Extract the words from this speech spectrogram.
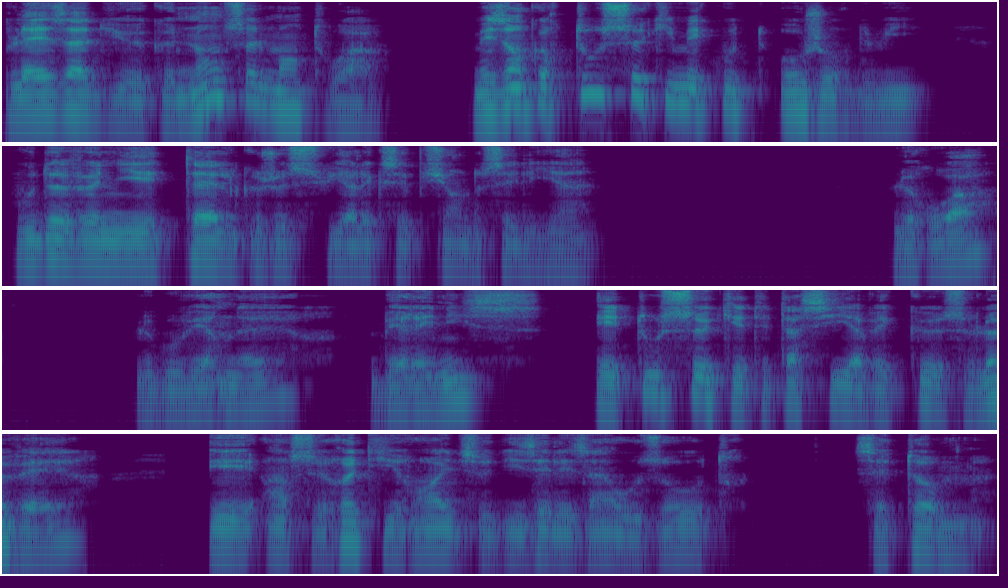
plaise à Dieu que non seulement toi, mais encore tous ceux qui m'écoutent aujourd'hui, vous deveniez tels que je suis à l'exception de ces liens. Le roi, le gouverneur, Bérénice et tous ceux qui étaient assis avec eux se levèrent, et en se retirant ils se disaient les uns aux autres, Cet homme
